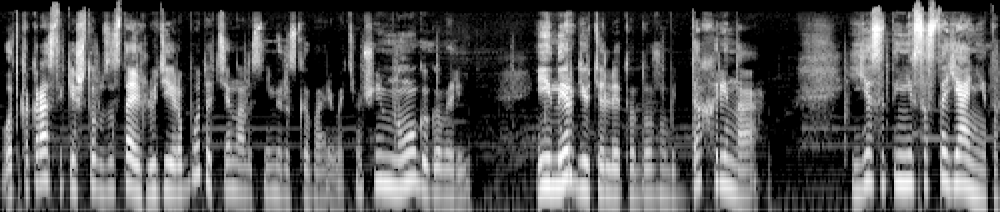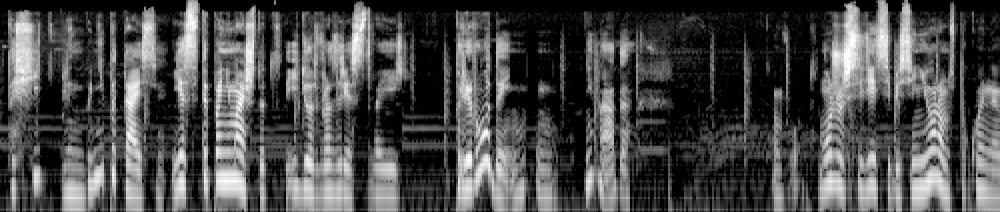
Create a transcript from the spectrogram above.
Вот как раз-таки, чтобы заставить людей работать, тебе надо с ними разговаривать. Очень много говорить. И энергии у тебя для этого должно быть до хрена. И если ты не в состоянии это тащить, блин, не пытайся. Если ты понимаешь, что это идет в разрез с твоей природой, не надо. Вот. Можешь сидеть себе сеньором, спокойно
